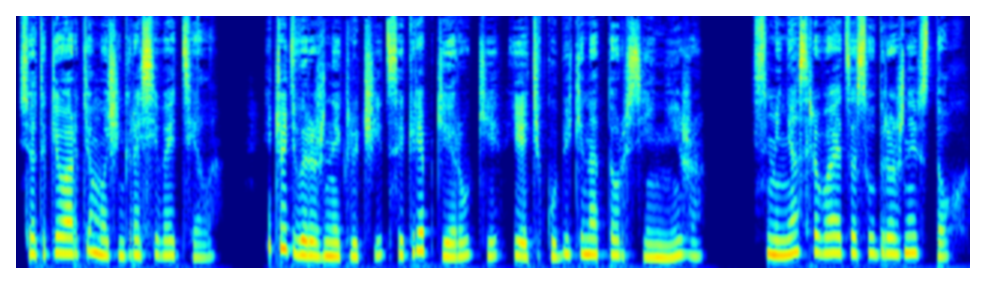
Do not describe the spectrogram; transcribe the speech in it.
Все-таки у Артема очень красивое тело. И чуть выраженные ключицы, и крепкие руки, и эти кубики на торсе и ниже. С меня срывается судорожный вздох,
